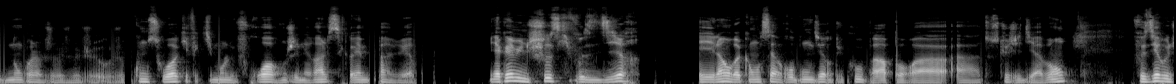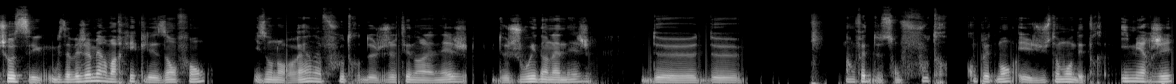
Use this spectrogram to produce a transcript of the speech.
donc voilà, je, je, je, je conçois qu'effectivement le froid en général c'est quand même pas agréable. Il y a quand même une chose qu'il faut se dire, et là on va commencer à rebondir du coup par rapport à, tout ce que j'ai dit avant. Il faut se dire une chose, c'est vous avez jamais remarqué que les enfants, ils en ont rien à foutre de jeter dans la neige, de jouer dans la neige, de, de en fait de s'en foutre complètement et justement d'être immergé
